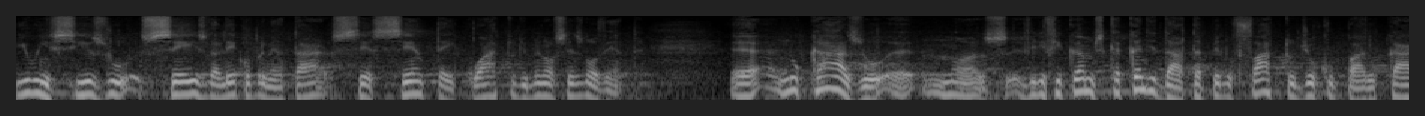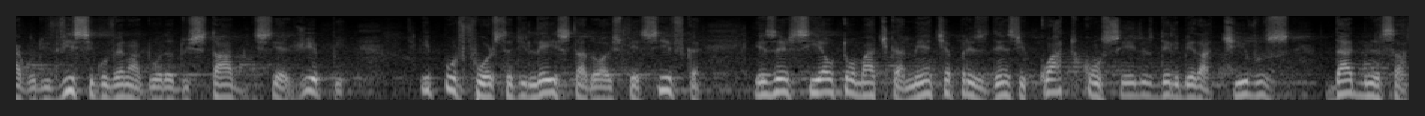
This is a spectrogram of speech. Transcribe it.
e o inciso 6 da Lei Complementar 64 de 1990. É, no caso, é, nós verificamos que a candidata, pelo fato de ocupar o cargo de vice-governadora do Estado de Sergipe, e, por força de lei estadual específica, exercia automaticamente a presidência de quatro conselhos deliberativos da, administra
